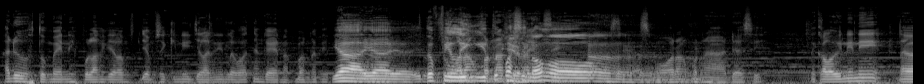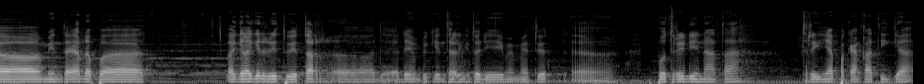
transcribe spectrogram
aduh tumben nih pulang jam jam segini jalan ini lewatnya nggak enak banget nih. ya ya ya itu Semua feeling itu pasti sih. nongol Ya, semua orang pernah ada sih. Nah, kalau ini nih eh, Minta R dapat lagi-lagi dari Twitter eh, ada, ada yang bikin thread gitu di meme tweet. eh, Putri Dinata, trinya pakai angka 3.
